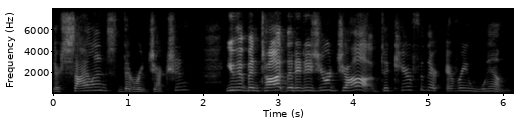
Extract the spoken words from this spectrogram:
their silence, their rejection. You have been taught that it is your job to care for their every whim.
